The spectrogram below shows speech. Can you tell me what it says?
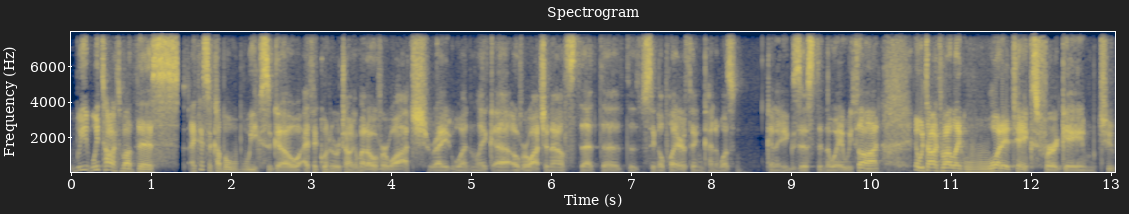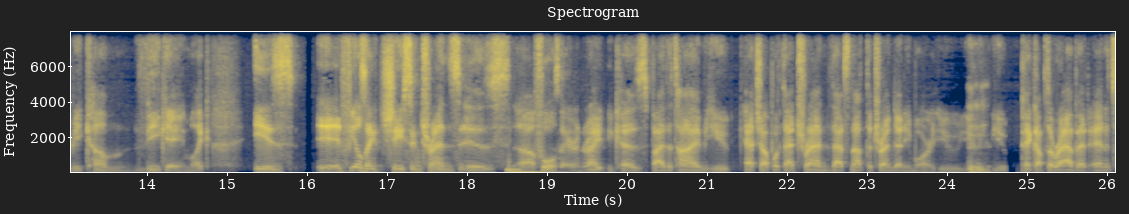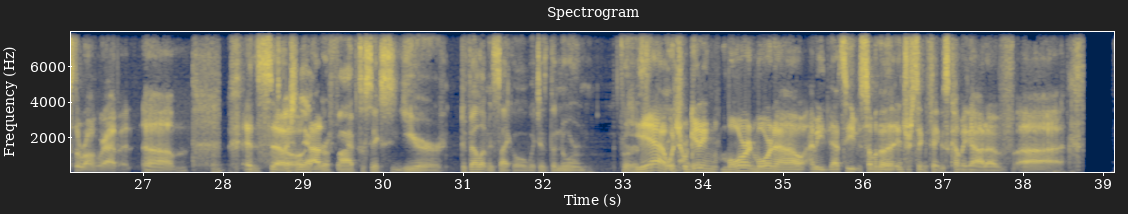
we we talked about this, I guess, a couple weeks ago. I think when we were talking about Overwatch, right? When like uh, Overwatch announced that the the single player thing kind of wasn't going to exist in the way we thought, and we talked about like what it takes for a game to become the game. Like, is it feels like chasing trends is uh, fool's errand, right? Because by the time you catch up with that trend, that's not the trend anymore. You you, Mhm. you pick up the rabbit, and it's the wrong rabbit. Um, and so Especially after a five to six year development cycle, which is the norm for for yeah, playing which we're way. getting more and more now. I mean, that's even some of the interesting things coming out of uh,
